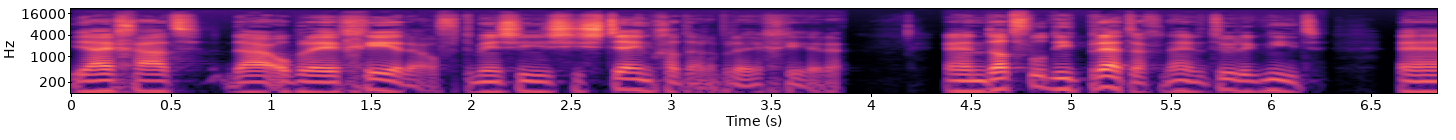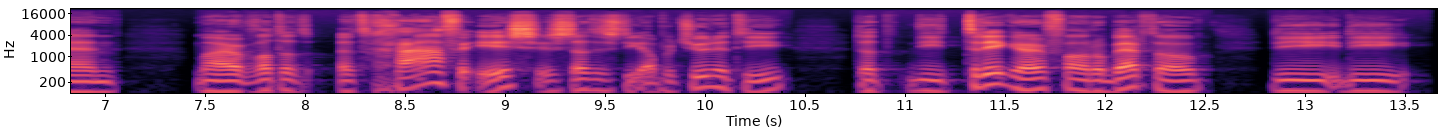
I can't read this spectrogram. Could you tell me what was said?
jij gaat daarop reageren, of tenminste je systeem gaat daarop reageren. En dat voelt niet prettig, nee natuurlijk niet. En maar wat het, het gave is, is dat is die opportunity, dat die trigger van Roberto, die, die,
